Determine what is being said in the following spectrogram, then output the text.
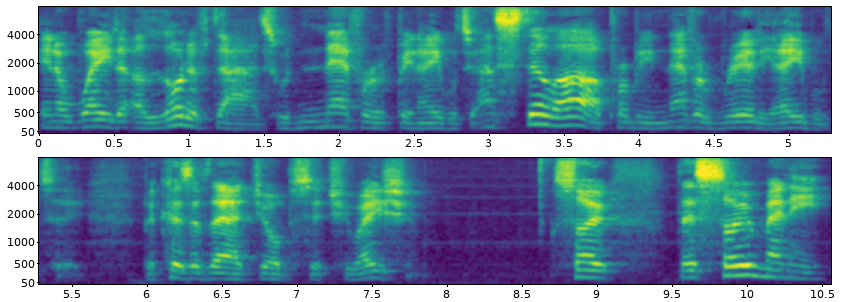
in a way that a lot of dads would never have been able to and still are probably never really able to because of their job situation. So there's so many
